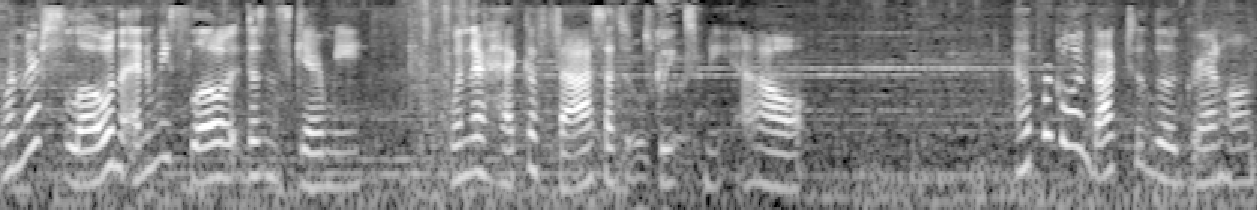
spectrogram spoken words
when they're slow and the enemy's slow, it doesn't scare me. When they're hecka fast, that's what tweaks me out. I hope we're going back to the Grand Hong.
